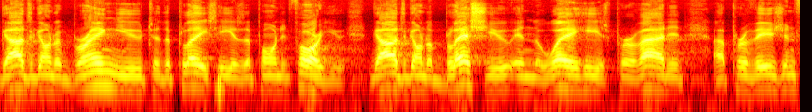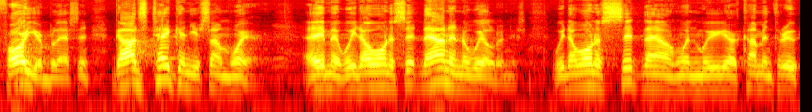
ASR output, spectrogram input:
God's going to bring you to the place He has appointed for you. God's going to bless you in the way He has provided a provision for your blessing. God's taking you somewhere. Amen. We don't want to sit down in the wilderness. We don't want to sit down when we are coming through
